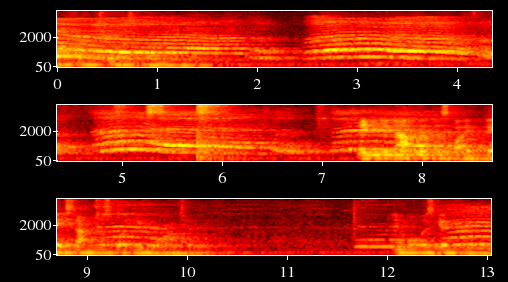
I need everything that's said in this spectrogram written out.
offered to us. That you did not live this life based on just what you wanted and what was good for you.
